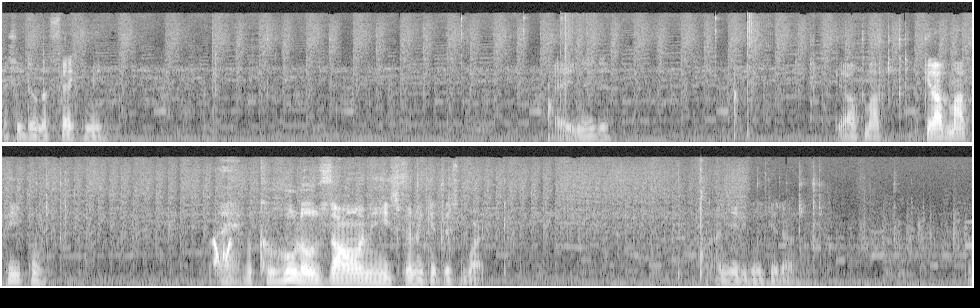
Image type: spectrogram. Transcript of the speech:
That shit don't affect me. Hey, nigga. Get off my, get off my people. Hey, but Kahulo's on. He's finna get this work. I need to go get a, a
